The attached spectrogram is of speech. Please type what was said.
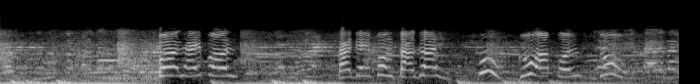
Paul, hi Paul. Tagay Paul, tagay. Woo, go Apple, go.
